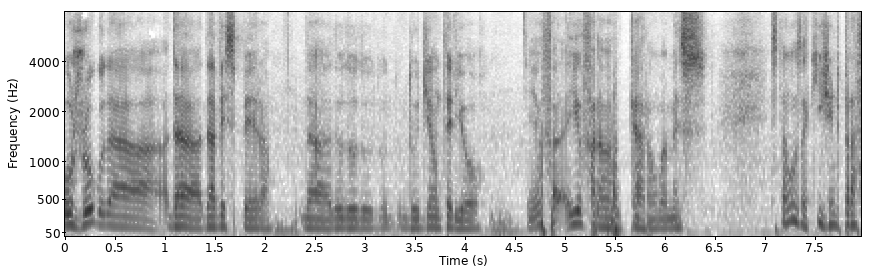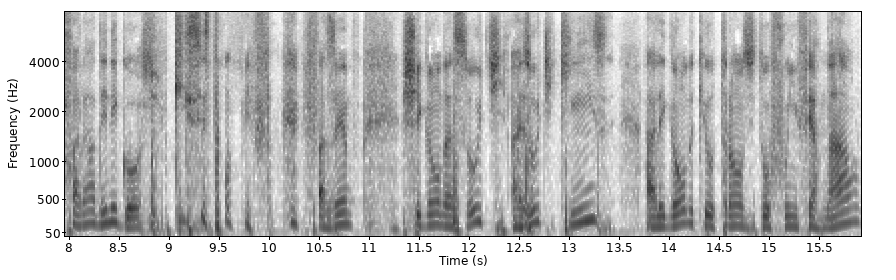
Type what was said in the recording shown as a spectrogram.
O jogo da, da, da véspera, da, do, do, do, do, dia anterior. E eu, eu falava, caramba, mas Estamos aqui, gente, para falar de negócio. O que, vocês estão fazendo? Chegando às 8, às 8h15, alegando que o trânsito foi infernal,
